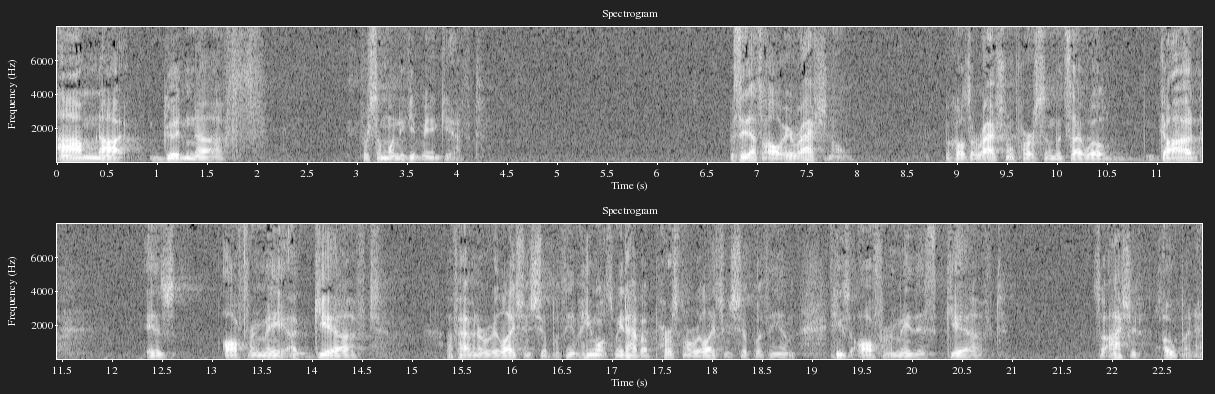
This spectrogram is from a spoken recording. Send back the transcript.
I'm not good enough for someone to give me a gift. But see, that's all irrational. Because a rational person would say, well, God is offering me a gift of having a relationship with Him. He wants me to have a personal relationship with Him. He's offering me this gift, so I should open it.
